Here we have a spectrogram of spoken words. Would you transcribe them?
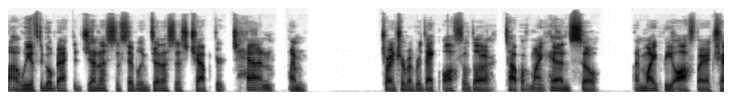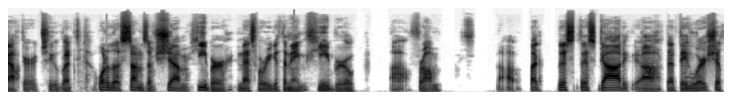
Uh, we have to go back to Genesis, I believe Genesis chapter 10. I'm trying to remember that off of the top of my head. So I might be off by a chapter or two, but one of the sons of Shem, Heber, and that's where we get the name Hebrew uh, from. Uh, but this this God uh, that they worship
